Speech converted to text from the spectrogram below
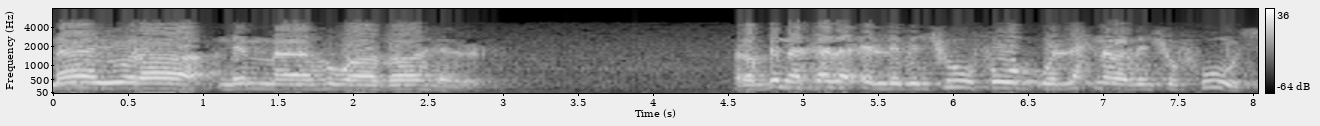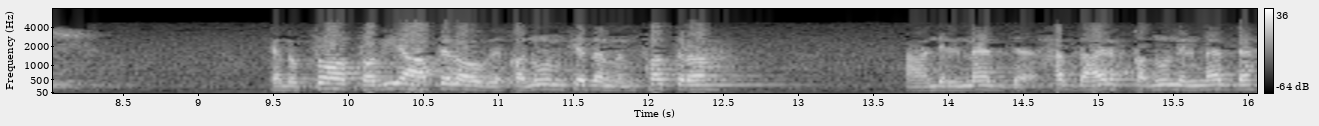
ما يرى مما هو ظاهر. ربنا خلق اللي بنشوفه واللي إحنا ما بنشوفهوش. كانوا بتوع الطبيعة طلعوا بقانون كده من فترة عن المادة. حد عارف قانون المادة؟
